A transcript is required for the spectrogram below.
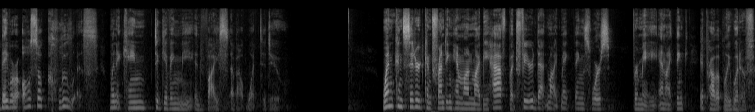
they were also clueless when it came to giving me advice about what to do. One considered confronting him on my behalf, but feared that might make things worse for me, and I think it probably would have.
